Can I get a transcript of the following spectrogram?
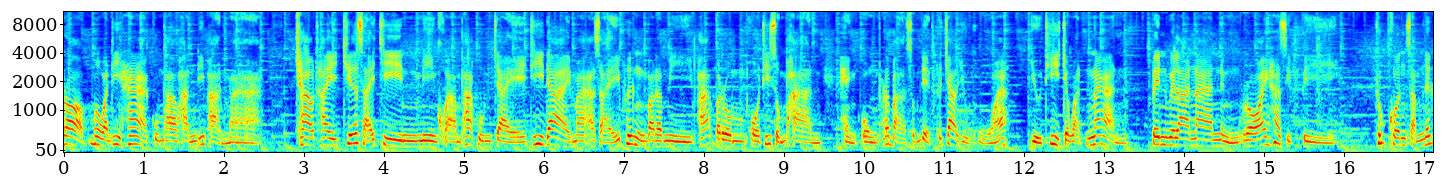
รอบเมื่อวันที่ 5 กุมภาพันธ์ที่ผ่านมา ชาวไทยเชื้อสายจีนมีความภาคภูมิใจที่ได้มาอาศัยพึ่งบารมีพระบรมโพธิสมภารแห่งองค์พระบาทสมเด็จพระเจ้าอยู่หัว อยู่ที่จังหวัดน่าน เป็นเวลานาน 150 ปี ทุกคนสำนึก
